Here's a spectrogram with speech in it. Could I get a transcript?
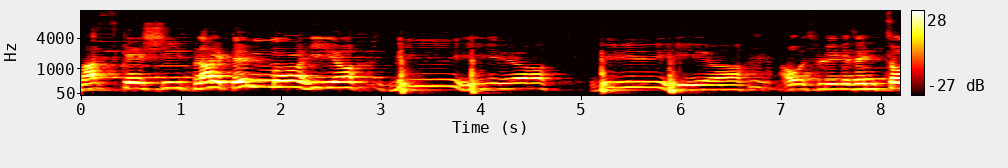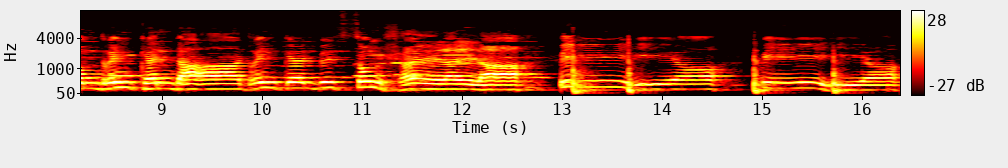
Was geschieht, bleibt immer hier. Wir, wir. Ausflüge sind zum Trinken da, trinken bis zum Schallala. Bier, Bier.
